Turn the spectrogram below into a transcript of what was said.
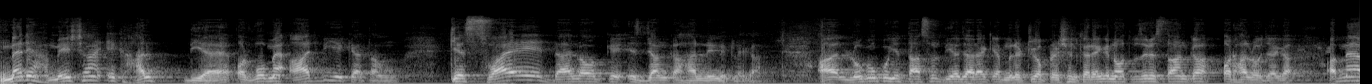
میں نے ہمیشہ ایک حل دیا ہے اور وہ میں آج بھی یہ کہتا ہوں کہ سوائے ڈائلوگ کے اس جنگ کا حل نہیں نکلے گا. لوگوں کو یہ تاثر دیا جا رہا ہے کہ اب ملٹری آپریشن کریں گے نارتھ وزیرستان کا اور حل ہو جائے گا. اب میں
